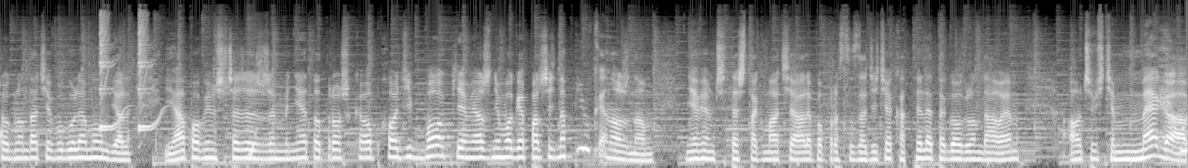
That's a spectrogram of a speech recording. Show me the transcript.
czy oglądacie w ogóle mundial. Ja powiem szczerze, że mnie to troszkę obchodzi bokiem. Ja już nie mogę patrzeć na piłkę nożną. Nie wiem, czy też tak macie, ale po prostu za dzieciaka tyle tego oglądałem. A oczywiście mega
